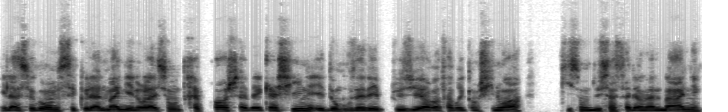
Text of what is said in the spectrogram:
Et la seconde, c'est que l'Allemagne a une relation très proche avec la Chine et donc vous avez plusieurs fabricants chinois qui sont dû s'installer en Allemagne.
